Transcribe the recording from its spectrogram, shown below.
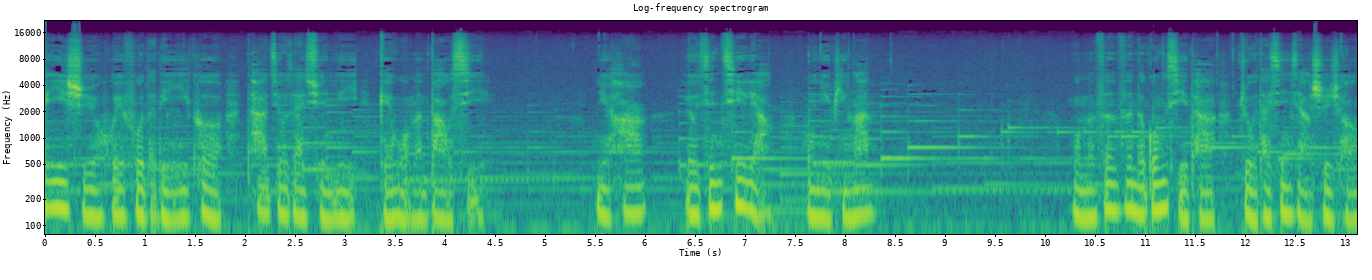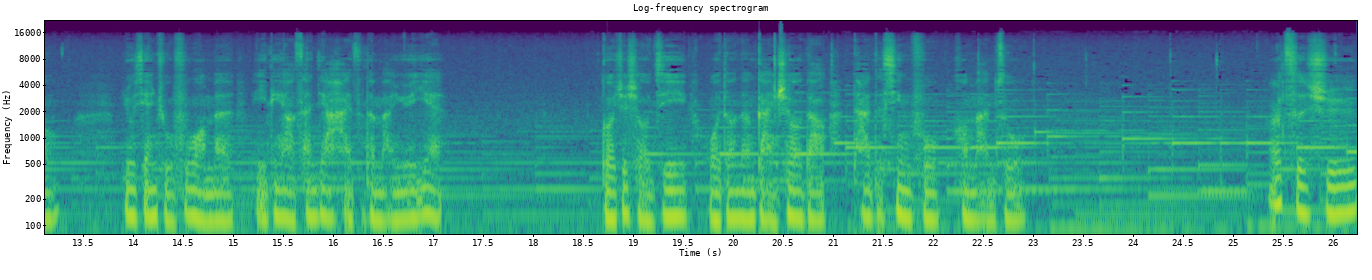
意识恢复的第一刻，她就在群里给我们报喜：女孩流金凄凉，母女平安。我们纷纷的恭喜他，祝他心想事成。如先嘱咐我们一定要参加孩子的满月宴。隔着手机，我都能感受到他的幸福和满足。而此时，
